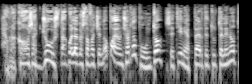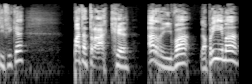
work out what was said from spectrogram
è una cosa giusta quella che sto facendo". Poi a un certo punto, se tieni aperte tutte le notifiche, patatrack, arriva la prima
